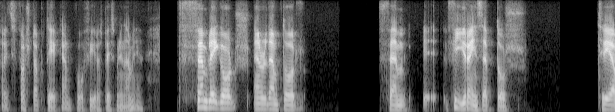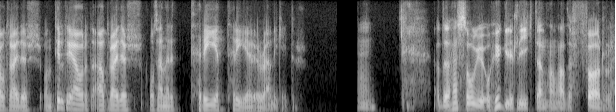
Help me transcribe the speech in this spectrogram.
faktiskt första apotekaren på fyra Space Marine-arméer, fem Blade Guards, en Redemptor, fem, eh, fyra Inceptors, tre Outriders och en till tre Outriders och sen är det tre treor Eradicators. Mm. Ja, den här såg ju ohyggligt lik den han hade förr.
